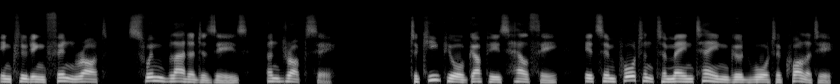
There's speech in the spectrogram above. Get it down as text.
including fin rot, swim bladder disease, and dropsy. To keep your guppies healthy, it's important to maintain good water quality,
